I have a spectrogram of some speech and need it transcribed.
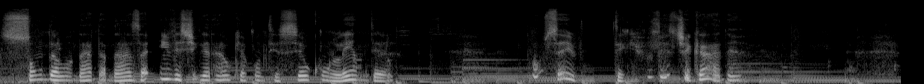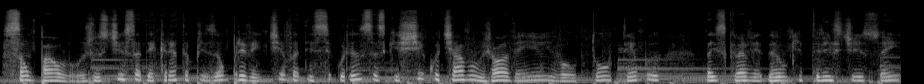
Sonda lunar da NASA investigará o que aconteceu com Lander. Não sei, tem que investigar, né? São Paulo, Justiça decreta prisão preventiva de seguranças que chicoteavam jovem e voltou o tempo da escravidão. Que triste isso, hein?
